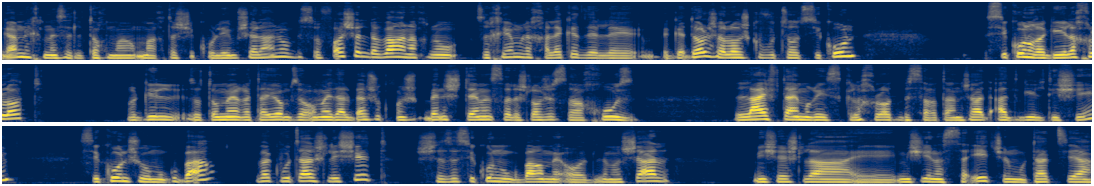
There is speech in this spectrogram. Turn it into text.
גם נכנסת לתוך מערכת השיקולים שלנו. בסופו של דבר אנחנו צריכים לחלק את זה בגדול שלוש קבוצות סיכון. סיכון רגיל לחלות, רגיל, זאת אומרת, היום זה עומד על משהו כמו בין 12 ל-13 אחוז lifetime risk לחלות בסרטן שד עד גיל 90, סיכון שהוא מוגבר, והקבוצה השלישית, שזה סיכון מוגבר מאוד. למשל, מי שיש לה, אה, מי שהיא נשאית של מוטציה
